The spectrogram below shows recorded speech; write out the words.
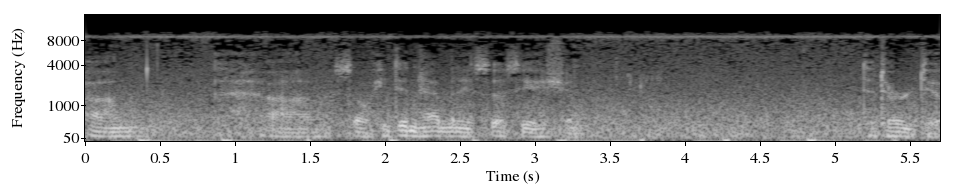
Um, uh, so he didn't have any association turn to,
